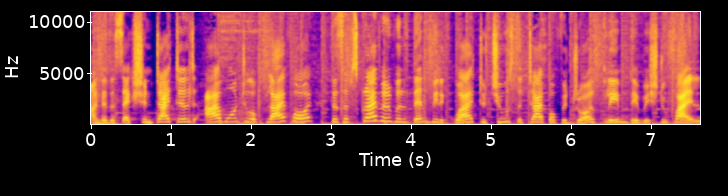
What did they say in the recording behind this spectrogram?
Under the section titled I want to apply for, the subscriber will then be required to choose the type of withdrawal claim they wish to file.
